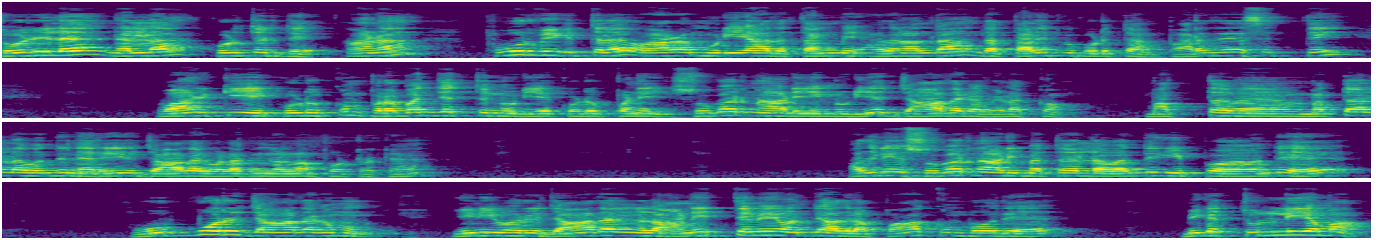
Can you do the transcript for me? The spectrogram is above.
தொழிலை நல்லா கொடுத்துருது ஆனால் பூர்வீகத்தில் வாழ முடியாத தன்மை. அதனால் தான் இந்த தலைப்பு கொடுத்தேன். பரதேசத்தை வாழ்க்கையை கொடுக்கும் பிரபஞ்சத்தினுடைய கொடுப்பனை சுகர் நாடியினுடைய ஜாதக விளக்கம். மற்ற மற்றல வந்து நிறைய ஜாதக விளக்கங்கள்லாம் போட்டிருக்கேன். அதுலேயும் சுகர் நாடி மெத்தடில் வந்து இப்போ வந்து ஒவ்வொரு ஜாதகமும் இனி வரும் ஜாதகங்கள் அனைத்துமே வந்து அதில் பார்க்கும்போது மிக துல்லியமாக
